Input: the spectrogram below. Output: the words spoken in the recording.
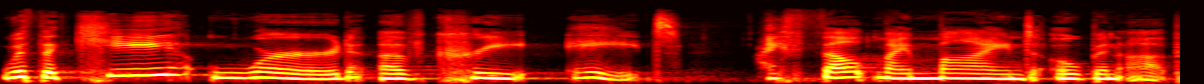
With the key word of create, I felt my mind open up.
